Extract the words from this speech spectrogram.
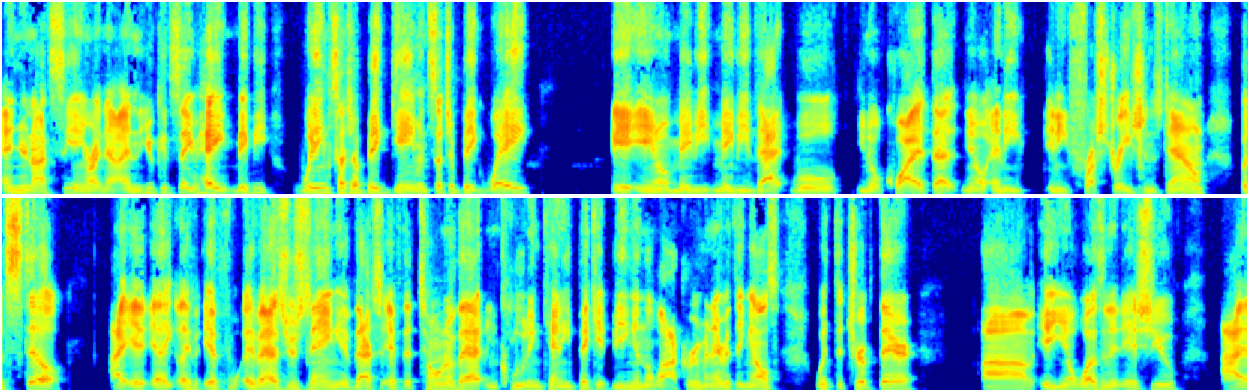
and you're not seeing right now. And you could say, hey, maybe winning such a big game in such a big way, it, you know, maybe maybe that will you know quiet that you know any any frustrations down. But still, I if, if if as you're saying, if that's if the tone of that, including Kenny Pickett being in the locker room and everything else with the trip there, um, it, you know, wasn't an issue. I,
